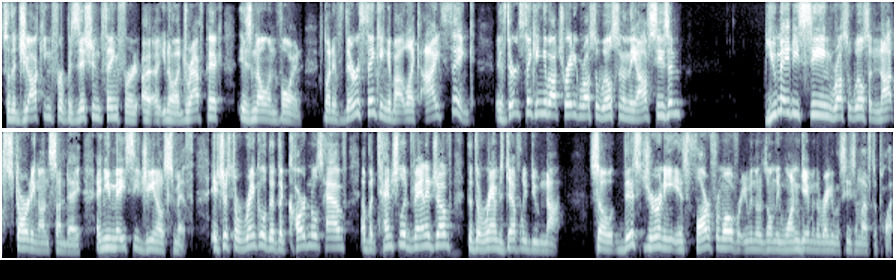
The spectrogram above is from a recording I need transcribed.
so the jockeying for position thing for uh, you know a draft pick is null and void. But if they're thinking about like I think if they're thinking about trading Russell Wilson in the offseason, you may be seeing Russell Wilson not starting on Sunday, and you may see Geno Smith. It's just a wrinkle that the Cardinals have a potential advantage of that the Rams definitely do not. So this journey is far from over, even though there's only one game in the regular season left to play.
